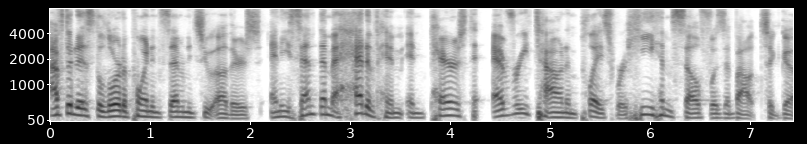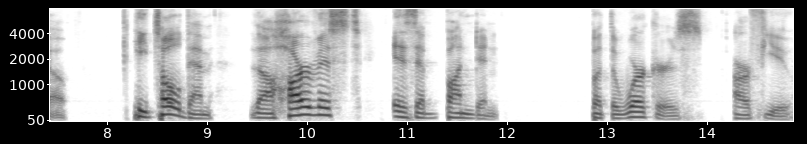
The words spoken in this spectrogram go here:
After this, the Lord appointed 72 others, and he sent them ahead of him in pairs to every town and place where he himself was about to go. He told them, The harvest is abundant, but the workers are few.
